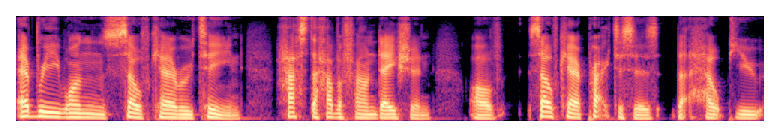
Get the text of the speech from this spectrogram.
everyone's self care routine has to have a foundation of self care practices that help you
